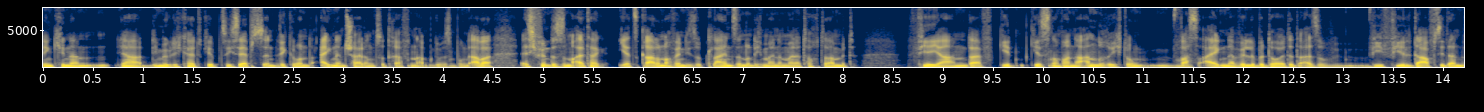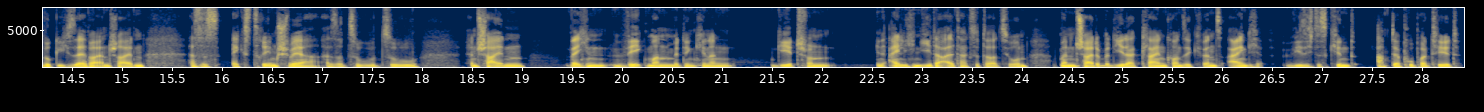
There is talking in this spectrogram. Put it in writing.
den Kindern ja die Möglichkeit gibt, sich selbst zu entwickeln und eigene Entscheidungen zu treffen ab einem gewissen Punkt. Aber ich finde es im Alltag jetzt gerade noch, wenn die so klein sind und ich meine, meine Tochter mit vier Jahren, da geht, geht es nochmal in eine andere Richtung, was eigener Wille bedeutet. Also wie viel darf sie dann wirklich selber entscheiden? Das ist extrem schwer. Also zu, zu entscheiden, welchen Weg man mit den Kindern geht, schon in, eigentlich in jeder Alltagssituation. Man entscheidet mit jeder kleinen Konsequenz eigentlich, wie sich das Kind ab der Pubertät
